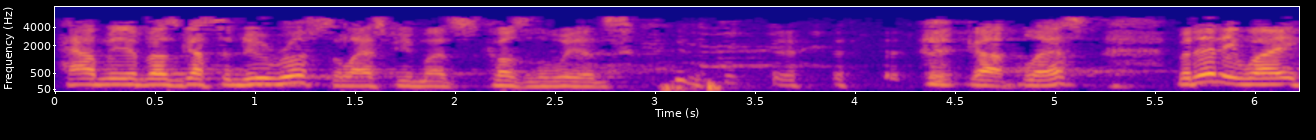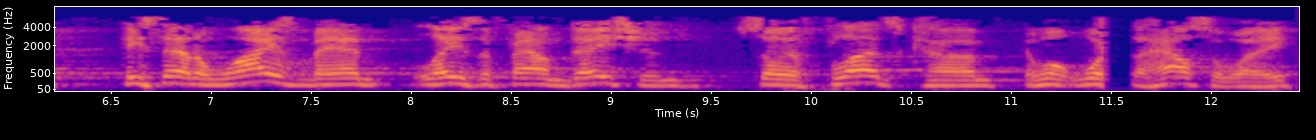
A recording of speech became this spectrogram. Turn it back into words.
How many of us got some new roofs the last few months because of the winds? God bless. But anyway, he said a wise man lays a foundation so if floods come, it won't wash the house away.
